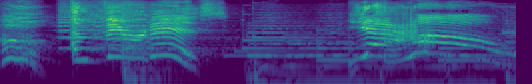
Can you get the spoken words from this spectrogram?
and there it is! Yeah! Whoa!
